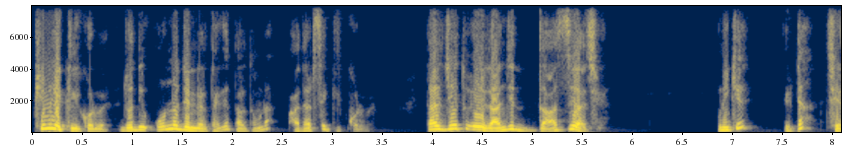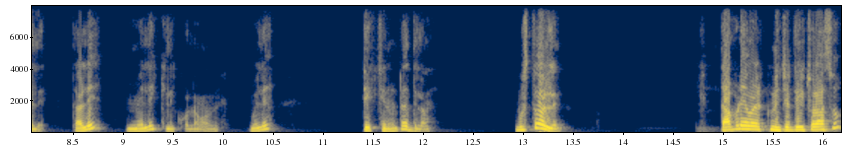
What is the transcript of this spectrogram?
ফিমেলে ক্লিক করবে। যদি অন্য জেন্ডার থাকে, তাহলে তোমরা আদার্সে ক্লিক করবে। তাহলে যেহেতু এই রঞ্জিত দাস যে আছে উনিকে এটা ছেলে। তাহলে মেলে ক্লিক করলাম আমি। মেলে টিক চিহ্নটা দিলাম। বুঝতে পারলে? তারপরে এবার একটু নিচের দিকে চলে আসো।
